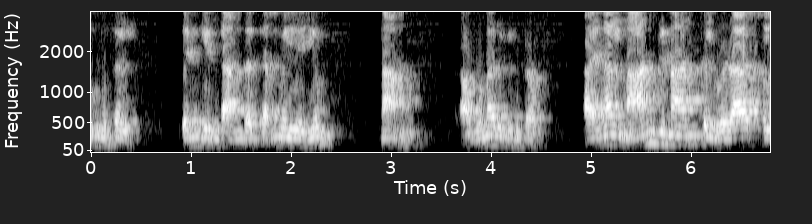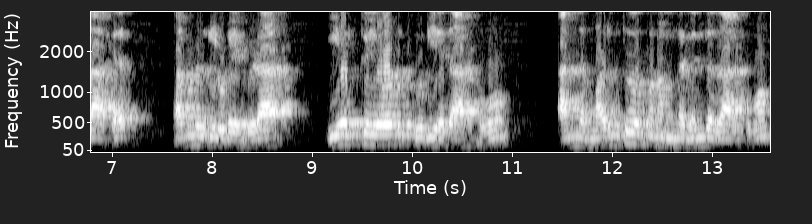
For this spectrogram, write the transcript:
உண்ணுதல் என்கின்ற அந்த தன்மையையும் நாம் உணர்கின்றோம். அதனால் நான்கு நாட்கள் விழாக்களாக தமிழர்களுடைய விழா இயற்கையோடு கூடியதாகவும் அந்த மருத்துவ குணம் நிறைந்ததாகவும்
